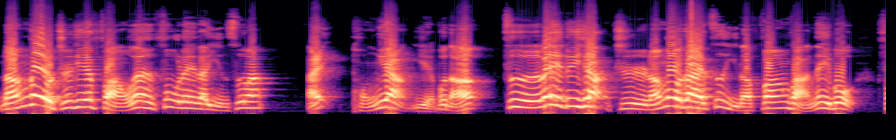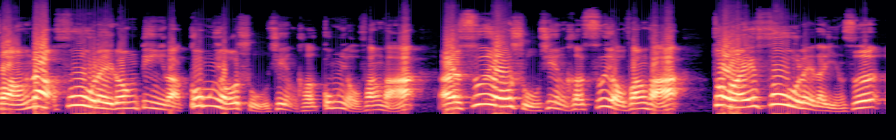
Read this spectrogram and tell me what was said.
能够直接访问父类的隐私吗？哎，同样也不能。子类对象只能够在自己的方法内部访问到父类中定义的公有属性和公有方法，而私有属性和私有方法。作为父类的隐私，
